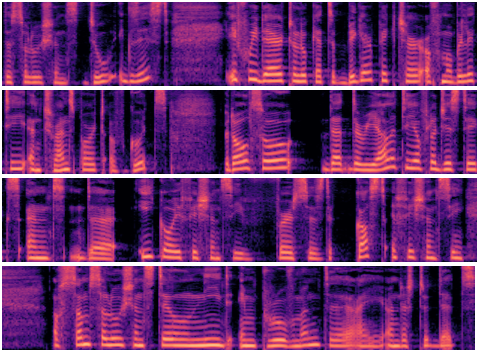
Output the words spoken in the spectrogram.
the solutions do exist if we dare to look at the bigger picture of mobility and transport of goods, but also that the reality of logistics and the eco efficiency versus the cost efficiency of some solutions still need improvement. Uh, I understood that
